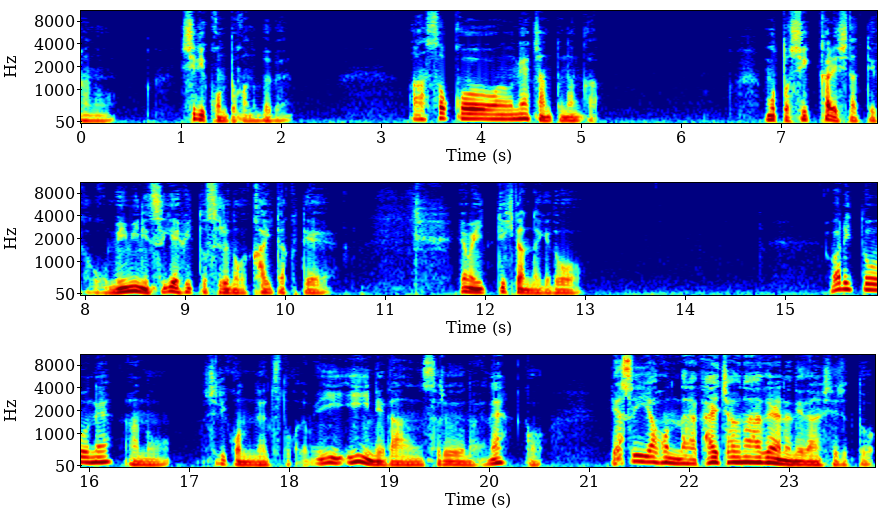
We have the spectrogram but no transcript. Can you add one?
あの、シリコンとかの部分。あそこをね、ちゃんとなんか、もっとしっかりしたっていうか、こう耳にすげえフィットするのが買いたくて、いや、まあ行ってきたんだけど、割とね、あの、シリコンのやつとかでもいい、いい値段するのよね。こう、安いイヤホンなら買えちゃうなぐらいの値段してちょっと、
